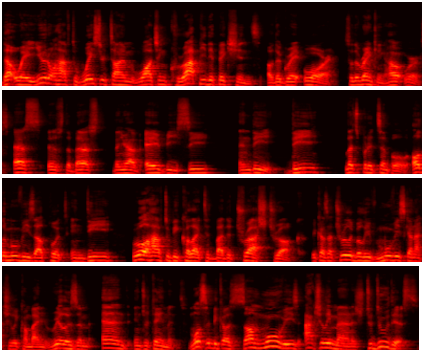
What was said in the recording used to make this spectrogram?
That way you don't have to waste your time watching crappy depictions of the Great War. So the ranking, how it works. S is the best, then you have A, B, C, and D. D, let's put it simple. All the movies I'll put in D will have to be collected by the trash truck because I truly believe movies can actually combine realism and entertainment. Mostly because some movies actually manage to do this.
